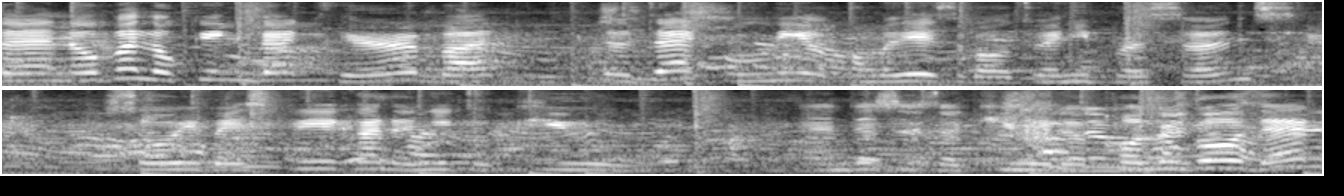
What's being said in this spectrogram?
an overlooking deck here, but the deck only accommodates about 20 persons. So we basically kind of need to queue. And this is the queue, the Colugo deck.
